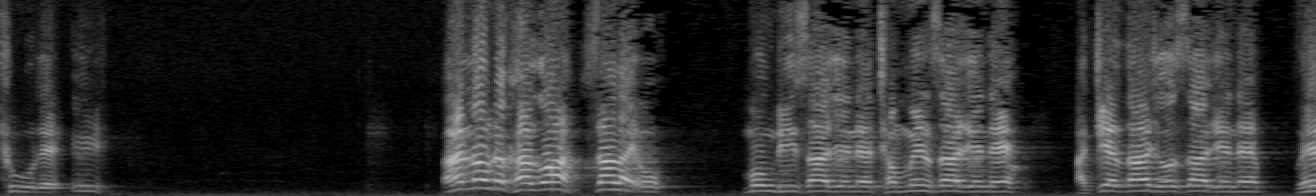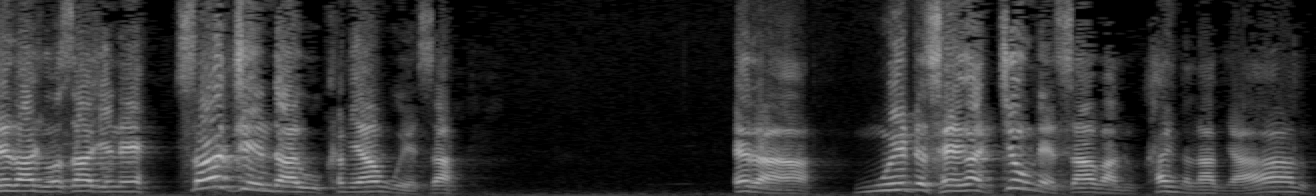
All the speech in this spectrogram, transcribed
ချိုးတယ်အေးအနောက်တစ်ခါသွားစားလိုက်အောင်မုံဒီစားခြင်းနဲ့ထမင်းစားခြင်းနဲ့အကျက်သားကျော်စားခြင်းနဲ့ဘဲသားကျော်စားခြင်းနဲ့စားကျင်တာကိုခမည်းဝယ်စားအဲ့ဒါငွေ30ကကျုပ်နဲ့စားပါလို့ခိုင်းသလားဗျာလို့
